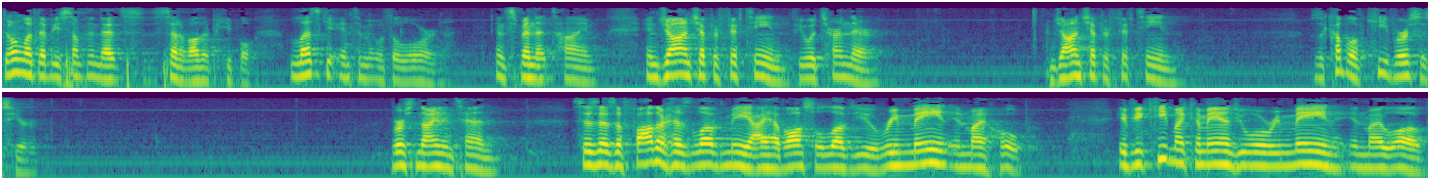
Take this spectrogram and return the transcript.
Don't let that be something that's said of other people. Let's get intimate with the Lord and spend that time. In John chapter 15, if you would turn there. John chapter 15. There's a couple of key verses here. Verse 9 and 10 says, As the Father has loved me, I have also loved you. Remain in my hope. If you keep my commands, you will remain in my love,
